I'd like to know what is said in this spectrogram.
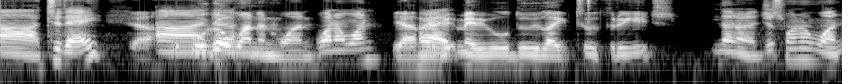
uh, today. yeah, And, we'll go uh, one and one. One on one. Yeah, maybe right. maybe we'll do like two, three each. No, no, no, just one on one.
